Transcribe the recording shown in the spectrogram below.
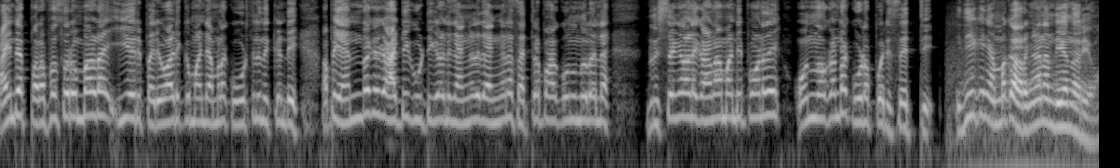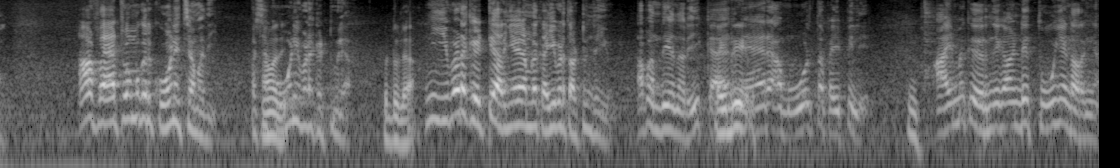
അതിന്റെ പ്രൊഫസറും പാടെ ഈ ഒരു പരിപാടിക്ക് വേണ്ടി നമ്മളെ കൂടുതൽ നിൽക്കുന്നുണ്ട്. അപ്പോൾ എന്തൊക്കെ കാട്ടി കൂട്ടിക്കാണ് ഞങ്ങളിത് എങ്ങനെ സെറ്റപ്പ് ആക്കുന്നു എന്നുള്ള തന്നെ ദൃശ്യങ്ങളാണ് കാണാൻ വേണ്ടി പോണത്? ഒന്ന് നോക്കണ്ട കൂടെ ഒരു സെറ്റ് ഇതിലേക്ക് നമുക്ക് ഇറങ്ങാൻ എന്ത് ചെയ്യാന്നറിയോ ആ പ്ലാറ്റ്ഫോമൊക്കെ ഒരു കോണിച്ചാൽ മതി. പക്ഷെ കോണി ഇവിടെ കിട്ടൂല. കിട്ടൂല. ഇനി ഇവിടെ കെട്ടി ഇറങ്ങിയാൽ നമ്മുടെ കൈ ഇവിടെ തട്ടും ചെയ്യും. അപ്പൊ എന്ത് ചെയ്യുന്നറിയോ ഈ കൈ നേരെ ആ മുകളത്തെ പൈപ്പില്ലേ അയിമക്ക് എറിഞ്ഞുകാണ്ട് തൂങ്ങിയുണ്ട് ഇറങ്ങുക.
